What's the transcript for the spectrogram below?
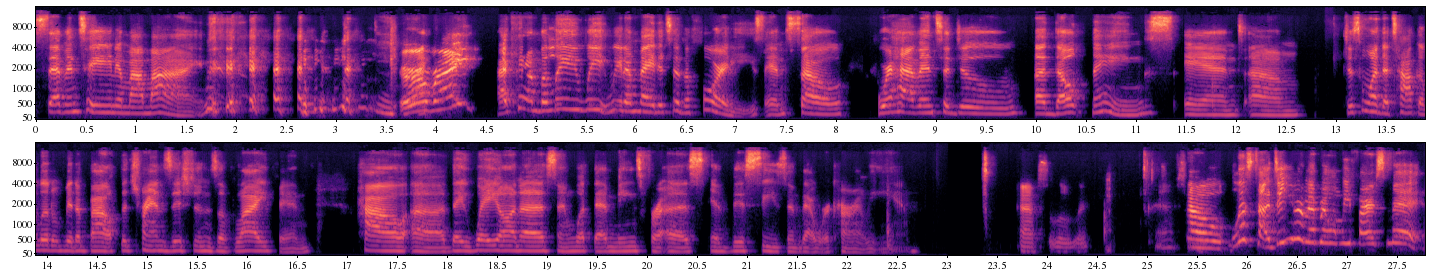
17 in my mind. Girl, right? I can't believe we we'd have made it to the 40s. And so we're having to do adult things. And um, just wanted to talk a little bit about the transitions of life and how uh, they weigh on us and what that means for us in this season that we're currently in. Absolutely. Absolutely. So let's talk. Do you remember when we first met?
